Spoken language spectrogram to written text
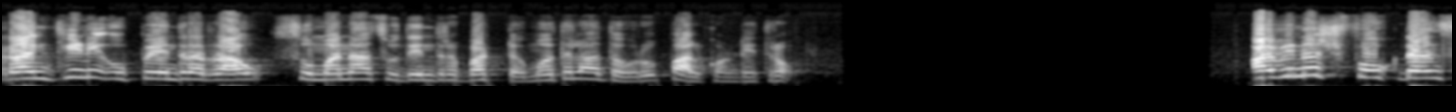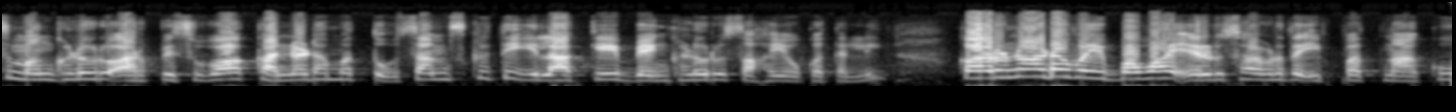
ರಂಗಿಣಿ ಉಪೇಂದ್ರ ರಾವ್, ಸುಮನಾ ಸುಧೀಂದ್ರ ಭಟ್ ಮೊದಲಾದವರು ಪಾಲ್ಗೊಂಡಿದ್ದರು. ಅವಿನಾಶ್ ಫೋಕ್ ಡ್ಯಾನ್ಸ್ ಮಂಗಳೂರು ಅರ್ಪಿಸುವ ಕನ್ನಡ ಮತ್ತು ಸಂಸ್ಕೃತಿ ಇಲಾಖೆ ಬೆಂಗಳೂರು ಸಹಯೋಗದಲ್ಲಿ ಕರುನಾಡ ವೈಭವ ಎರಡು ಸಾವಿರದ ಇಪ್ಪತ್ನಾಲ್ಕು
